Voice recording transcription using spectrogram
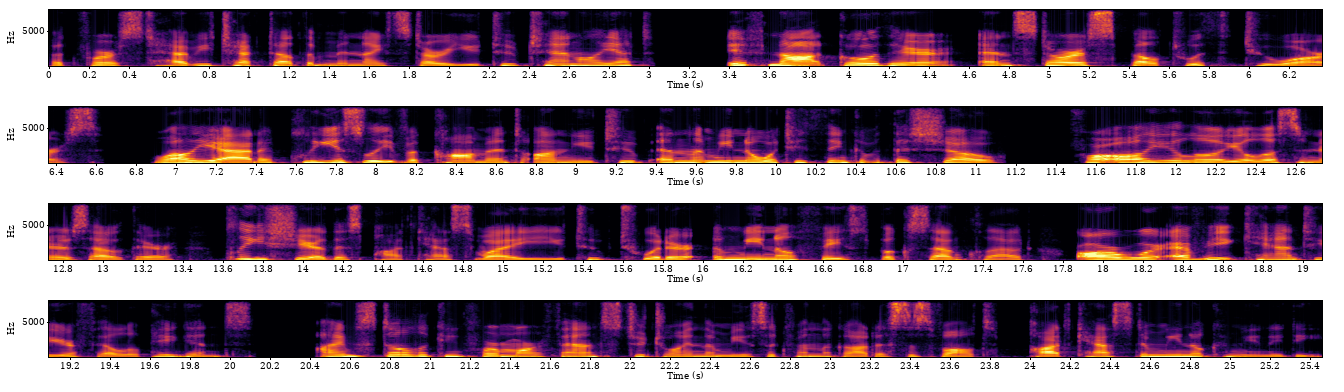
But first, have you checked out the Midnight Star YouTube channel yet? If not, go there and star is spelt with two R's. While you're at it, please leave a comment on YouTube and let me know what you think of this show. For all you loyal listeners out there, please share this podcast via YouTube, Twitter, Amino, Facebook, SoundCloud, or wherever you can to your fellow pagans. I'm still looking for more fans to join the Music from the Goddess' Vault podcast Amino community.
